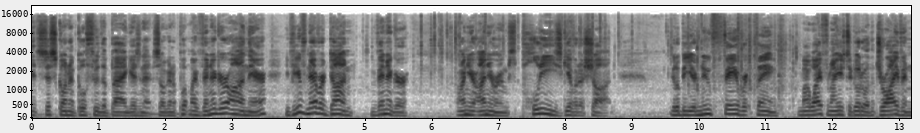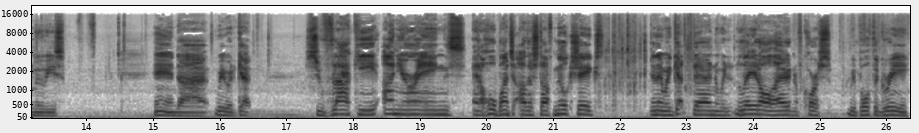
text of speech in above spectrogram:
it's just going to go through the bag, isn't it? So I'm going to put my vinegar on there. If you've never done vinegar on your onion rings, please give it a shot. It'll be your new favorite thing. My wife and I used to go to drive-in movies, and uh, we would get souvlaki, onion rings, and a whole bunch of other stuff, milkshakes. And then we'd get there and we'd lay it all out, and of course, we both agree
